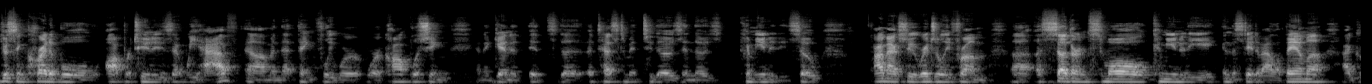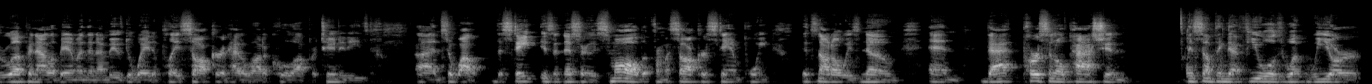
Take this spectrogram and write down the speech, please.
just incredible opportunities that we have um, and that thankfully we're, we're accomplishing. And again, it, it's the, a testament to those in those communities. So I'm actually originally from uh, a southern small community in the state of Alabama. I grew up in Alabama and then I moved away to play soccer and had a lot of cool opportunities. Uh, and so while the state isn't necessarily small, but from a soccer standpoint, it's not always known. And that personal passion is something that fuels what we are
